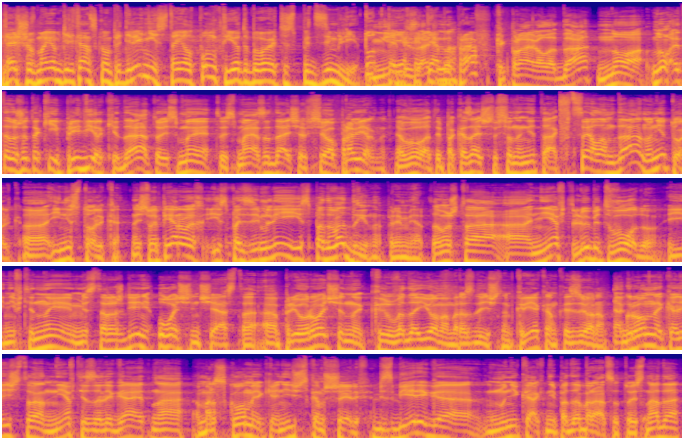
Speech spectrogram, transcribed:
Дальше в моем дилетантском определении стоял пункт «ее добывают из-под земли». Тут-то я хотя бы прав? Как правило, да. Но, ну, это уже такие придирки, да. То есть мы, то есть моя задача все опровергнуть. Вот. И показать, что все не так. В целом, да, но не только. Э, и не столько. Значит, во-первых, из-под земли и из-под воды, например. Потому что э, нефть любит воду. И нефтяные месторождения очень часто э, приурочены к водоемам различным, к рекам, к озерам. Огромное количество нефти залегает на морском и океаническом шельфе. Без берега, ну, никак не подобраться. То есть надо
